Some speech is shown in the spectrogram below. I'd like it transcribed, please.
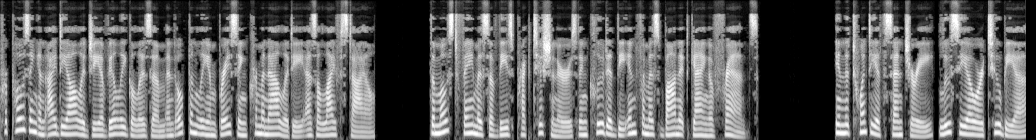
proposing an ideology of illegalism and openly embracing criminality as a lifestyle. The most famous of these practitioners included the infamous Bonnot Gang of France. In the 20th century, Lucio Urtubia,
